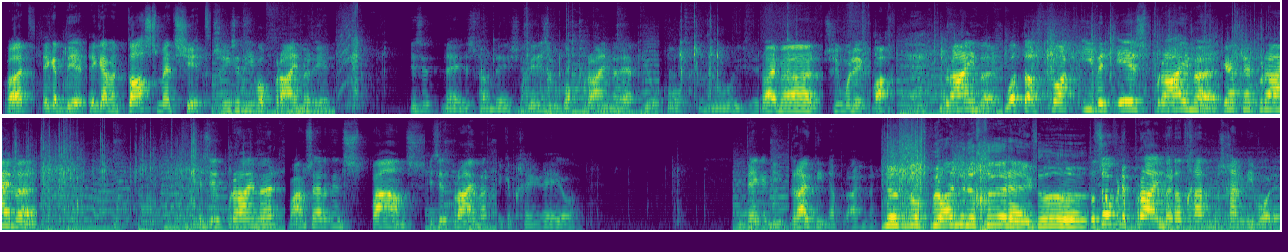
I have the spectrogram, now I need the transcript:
Wat? Ik heb dit. Ik heb een tas met shit. Misschien zit hier wel primer in. Is het? Nee, dit is foundation. Ik weet niet of ik wel primer heb, joh. Godverdorie zeg. Primer! Misschien moet ik... Wacht. Hè? Primer! What the fuck even is primer? Ik heb geen primer. Is dit primer? Waarom staat het in Spaans? Is dit primer? Ik heb geen idee, joh. Ik denk het niet. Het ruikt niet naar primer. Net alsof primer een geur heeft. Tot zover de primer. Dat gaat het waarschijnlijk niet worden.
